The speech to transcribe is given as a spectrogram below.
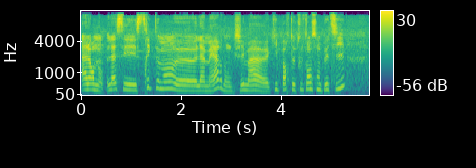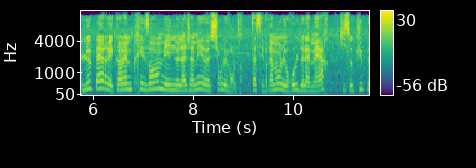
Alors non, là c'est strictement euh, la mère, donc Gemma euh, qui porte tout le temps son petit. Le père est quand même présent, mais ne l'a jamais sur le ventre. Ça, c'est vraiment le rôle de la mère qui s'occupe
